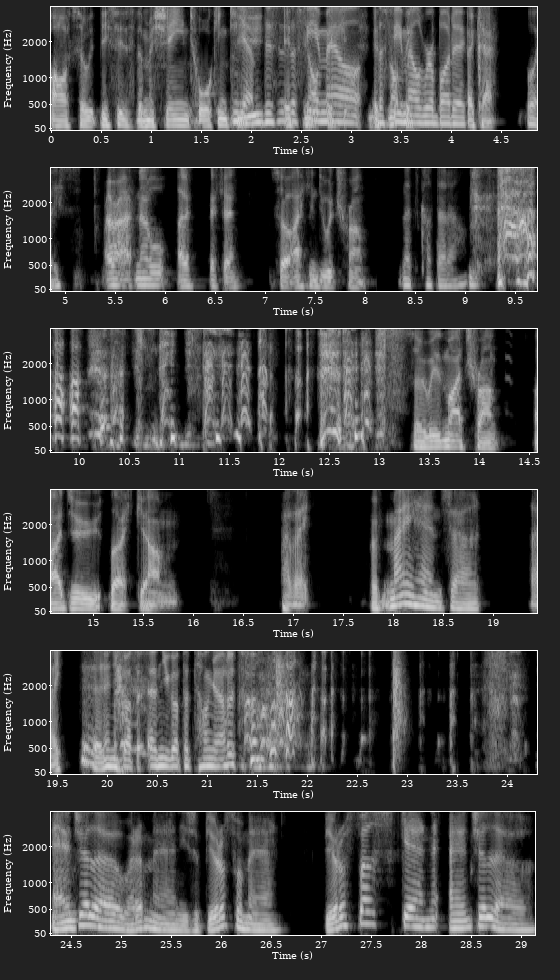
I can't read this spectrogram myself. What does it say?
Oh, so this is the machine talking to yeah, you. this is It's the female, the, not female robotic Okay. voice. All right. No. I, okay. So I can do a Trump. Let's cut that out. So with my Trump, I do like um, I like put my hands out like this. and you got the and you got the tongue out as well. Angelo, what a man. He's a beautiful man. Beautiful skin, Angelo.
